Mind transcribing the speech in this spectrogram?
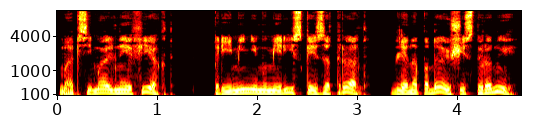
Максимальный эффект при минимуме риска и затрат для нападающей стороны.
